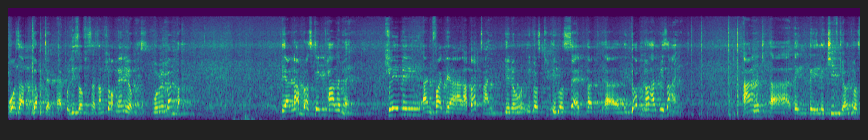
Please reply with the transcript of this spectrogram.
was abducted by police officers. I'm sure many of us will remember. The Anambra State Parliament claiming, in fact, at that time, you know, it was, it was said that uh, the governor had resigned. And uh, the, the, the, chief judge was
